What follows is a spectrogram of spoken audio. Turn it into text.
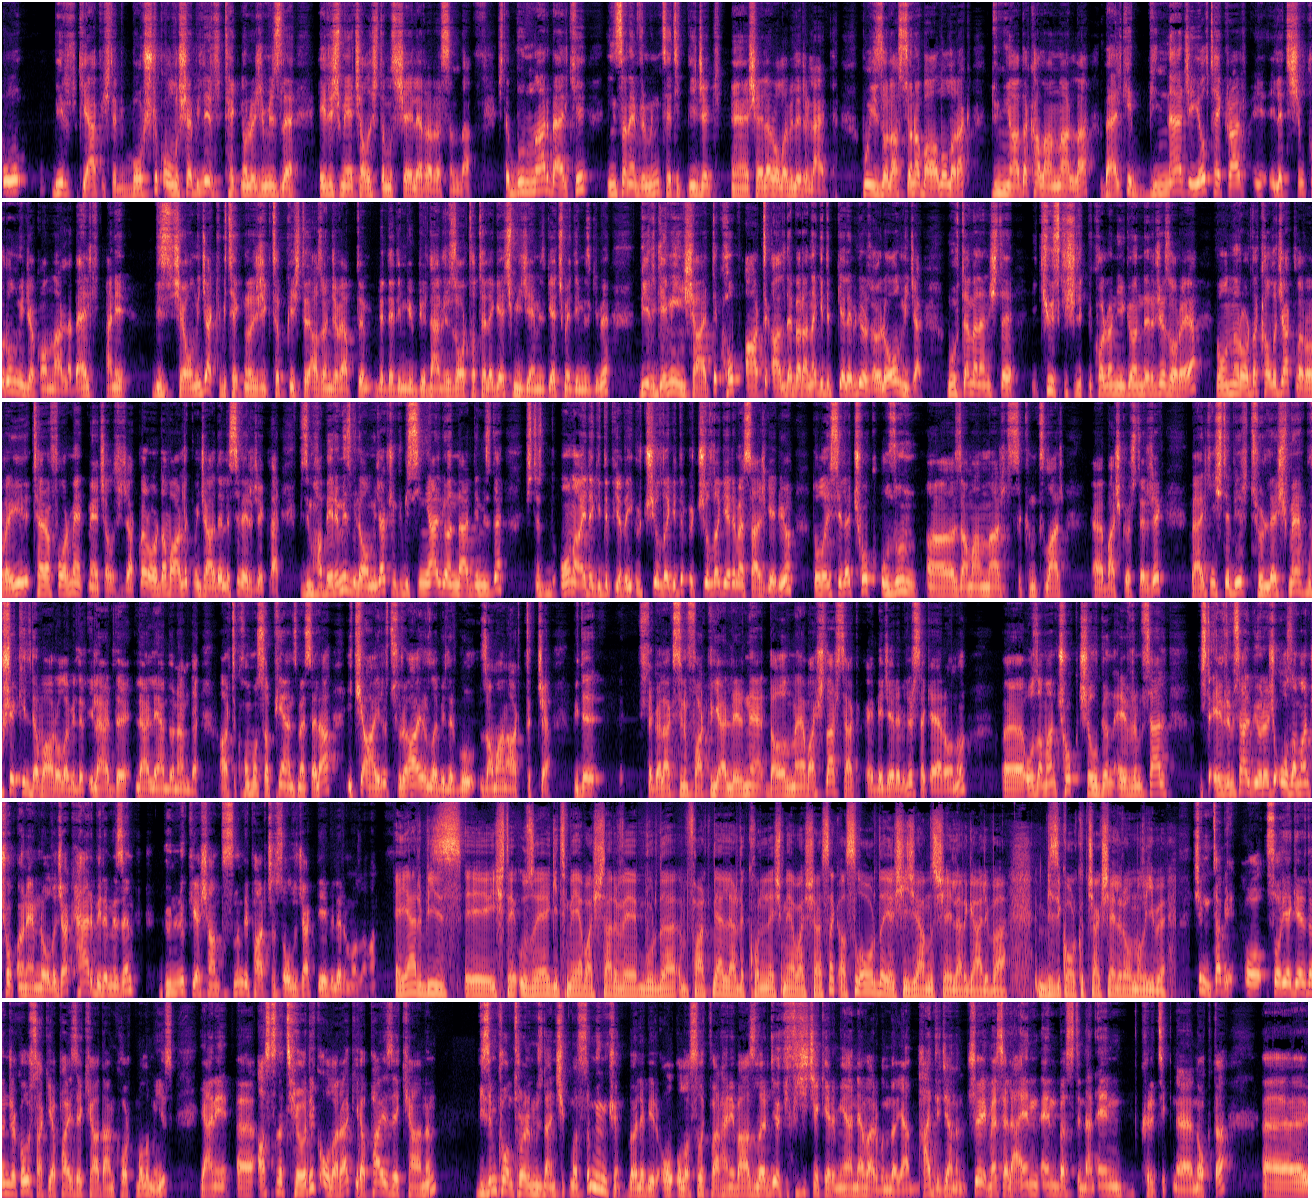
o bir gap işte bir boşluk oluşabilir teknolojimizle erişmeye çalıştığımız şeyler arasında. İşte bunlar belki insan evrimini tetikleyecek şeyler olabilir ileride. Bu izolasyona bağlı olarak dünyada kalanlarla belki binlerce yıl tekrar iletişim kurulmayacak onlarla. Belki hani biz şey olmayacak ki bir teknolojik tıpkı işte az önce yaptığım dediğim gibi birden resort otele geçmeyeceğimiz geçmediğimiz gibi bir gemi inşa ettik hop artık Aldebaran'a gidip gelebiliyoruz öyle olmayacak. Muhtemelen işte 200 kişilik bir koloniyi göndereceğiz oraya ve onlar orada kalacaklar orayı terraforme etmeye çalışacaklar orada varlık mücadelesi verecekler. Bizim haberimiz bile olmayacak çünkü bir sinyal gönderdiğimizde işte 10 ayda gidip ya da 3 yılda gidip 3 yılda geri mesaj geliyor. Dolayısıyla çok uzun zamanlar sıkıntılar baş gösterecek. Belki işte bir türleşme bu şekilde var olabilir ileride ilerleyen dönemde. Artık Homo sapiens mesela iki ayrı türe ayrılabilir bu zaman arttıkça. Bir de işte galaksinin farklı yerlerine dağılmaya başlarsak, e, becerebilirsek eğer onu, e, o zaman çok çılgın evrimsel işte evrimsel biyoloji o zaman çok önemli olacak. Her birimizin günlük yaşantısının bir parçası olacak diyebilirim o zaman. Eğer biz e, işte uzaya gitmeye başlar ve burada farklı yerlerde kolonileşmeye başlarsak asıl orada yaşayacağımız şeyler galiba bizi korkutacak şeyler olmalı gibi. Şimdi tabii o soruya geri dönecek olursak yapay zekadan korkmalı mıyız? Yani e, aslında teorik olarak yapay zekanın bizim kontrolümüzden çıkması mümkün. Böyle bir olasılık var. Hani bazıları diyor ki fişi çekerim ya ne var bunda? Ya hadi canım. Şey mesela en en basitinden en kritik e, nokta e,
